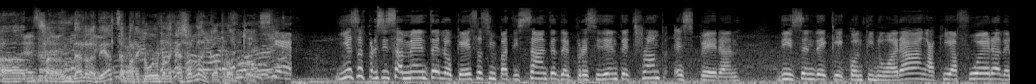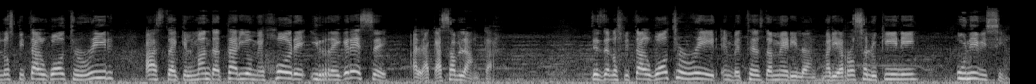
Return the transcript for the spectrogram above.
a, a darle de alta para que vuelva a la Casa Blanca pronto. Y eso es precisamente lo que esos simpatizantes del presidente Trump esperan. Dicen de que continuarán aquí afuera del hospital Walter Reed hasta que el mandatario mejore y regrese a la Casa Blanca. Desde el hospital Walter Reed en Bethesda, Maryland, María Rosa Lucchini, Univision.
